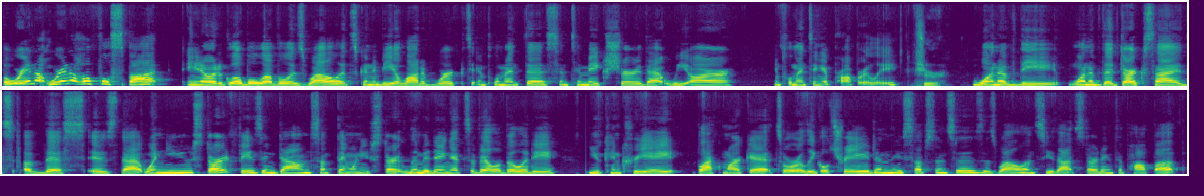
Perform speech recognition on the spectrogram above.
But we're in a, we're in a hopeful spot, you know, at a global level as well. It's going to be a lot of work to implement this and to make sure that we are implementing it properly. Sure. One of the one of the dark sides of this is that when you start phasing down something, when you start limiting its availability, you can create black markets or illegal trade in these substances as well, and see that starting to pop up.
